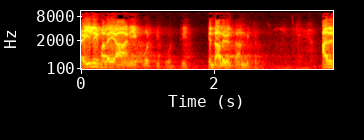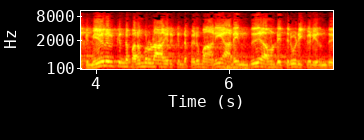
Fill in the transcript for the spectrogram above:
கைலை மலையானே போற்றி போற்றி என்ற அளவில் தான் நிற்கிறோம். அதற்கு மேல் இருக்கின்ற பரம்பொருளாக இருக்கின்ற பெருமானை அடைந்து அவனுடைய திருவடிக்கீடு இருந்து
